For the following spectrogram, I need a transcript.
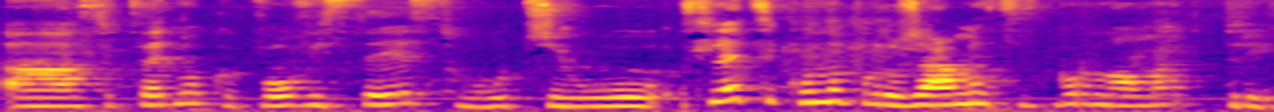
а, съответно какво ви се е случило. След секунда продължаваме с избор номер 3.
